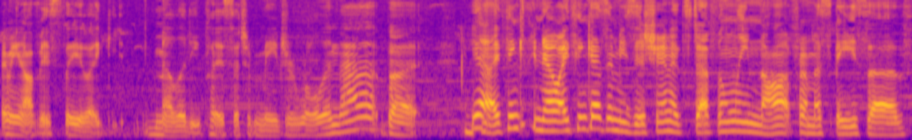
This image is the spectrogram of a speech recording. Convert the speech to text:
I mean, obviously, like melody plays such a major role in that, but yeah, I think I know. I think as a musician, it's definitely not from a space of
